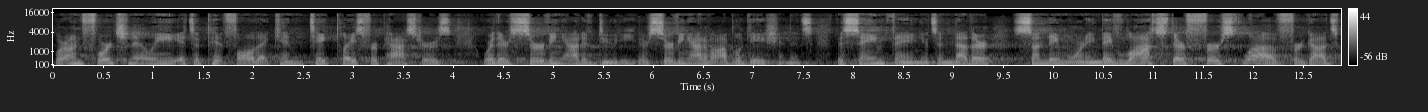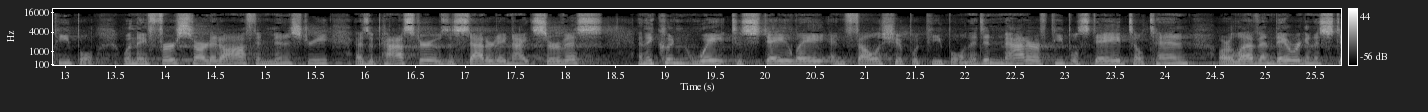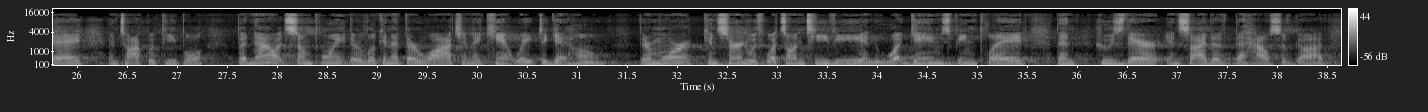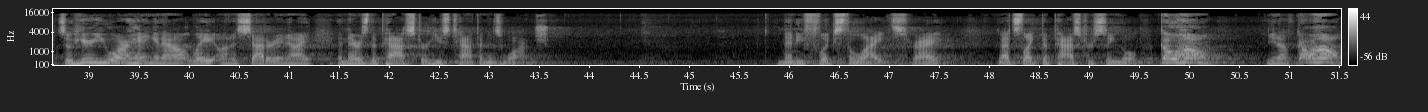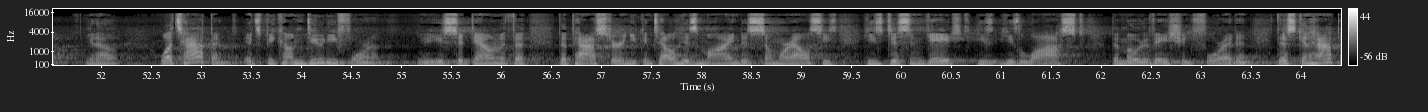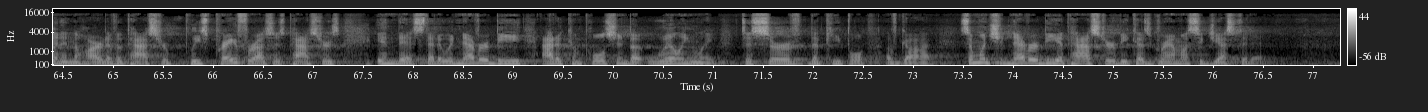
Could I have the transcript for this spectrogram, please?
where unfortunately it's a pitfall that can take place for pastors where they're serving out of duty, they're serving out of obligation. It's the same thing, it's another Sunday morning. They've lost their first love for God's people. When they first started off in ministry as a pastor, it was a Saturday night service. And they couldn't wait to stay late and fellowship with people. And it didn't matter if people stayed till 10 or 11, they were going to stay and talk with people. But now at some point, they're looking at their watch and they can't wait to get home. They're more concerned with what's on TV and what game's being played than who's there inside of the house of God. So here you are hanging out late on a Saturday night, and there's the pastor. He's tapping his watch. And then he flicks the lights, right? That's like the pastor single go home, you know, go home, you know. What's happened? It's become duty for him. You know, you sit down with the, the pastor and you can tell his mind is somewhere else. He's, he's disengaged. He's, he's lost the motivation for it. And this can happen in the heart of a pastor. Please pray for us as pastors in this, that it would never be out of compulsion, but willingly to serve the people of God. Someone should never be a pastor because grandma suggested it,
